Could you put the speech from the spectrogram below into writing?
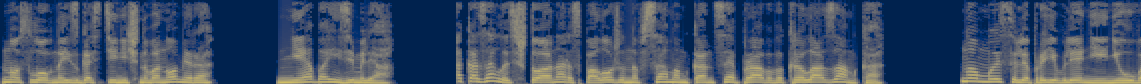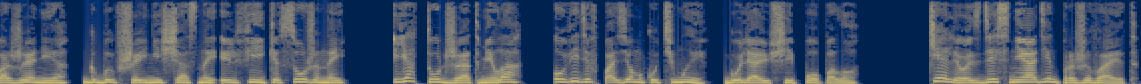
но словно из гостиничного номера, небо и земля. Оказалось, что она расположена в самом конце правого крыла замка. Но мысль о проявлении неуважения к бывшей несчастной эльфийке суженой я тут же отмела, увидев поземку тьмы, гуляющей по полу. Келио здесь не один проживает.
